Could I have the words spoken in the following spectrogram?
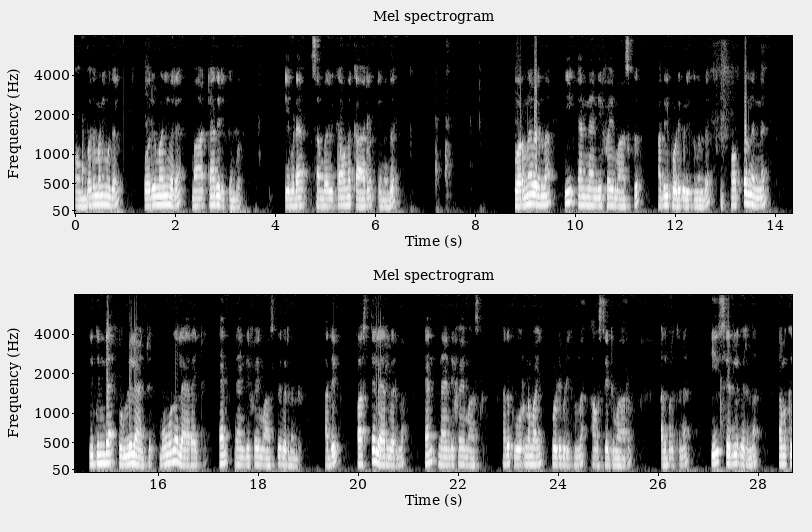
ഒമ്പത് മണി മുതൽ ഒരു മണി വരെ മാറ്റാതിരിക്കുമ്പോൾ ഇവിടെ സംഭവിക്കാവുന്ന കാര്യം എന്നത് പുറമെ വരുന്ന ഈ എൻ നയന്റി ഫൈവ് മാസ്ക് അതിൽ പൊടി പിടിക്കുന്നുണ്ട്. ഒപ്പം തന്നെ ഇതിന്റെ ഉള്ളിലായിട്ട് മൂന്ന് ലെയറായിട്ട് എൻ നയന്റി ഫൈവ് മാസ്ക് വരുന്നുണ്ട്. അതിൽ ഫസ്റ്റ് ലെയറിൽ വരുന്ന എൻ നയന്റി ഫൈവ് മാസ്ക് അത് പൂർണമായും പൊടി പിടിക്കുന്ന അവസ്ഥയായിട്ട് മാറും. അതുപോലെ തന്നെ ഈ സൈഡിൽ വരുന്ന നമുക്ക്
